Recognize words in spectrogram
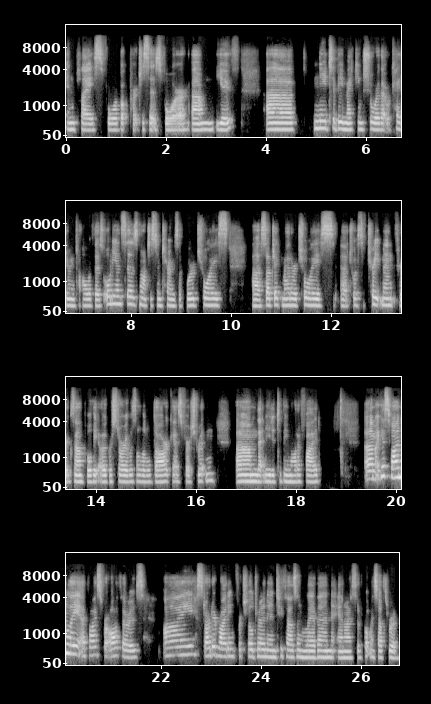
in place for book purchases for um, youth uh, need to be making sure that we're catering to all of those audiences, not just in terms of word choice, uh, subject matter choice, uh, choice of treatment. For example, the ogre story was a little dark as first written. Um, that needed to be modified. Um, I guess finally, advice for authors. I started writing for children in 2011 and I sort of put myself through a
